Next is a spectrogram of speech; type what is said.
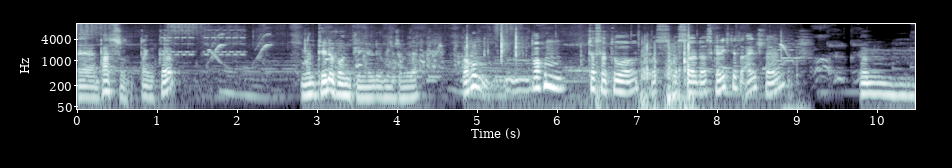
Äh, passt schon, danke. Mein Telefon klingelt übrigens schon wieder. Warum, warum Tastatur? Was, was soll das? Kann ich das einstellen? Ähm.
